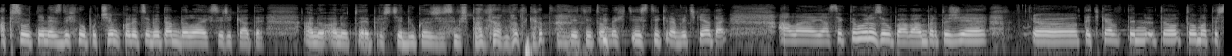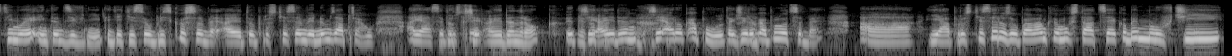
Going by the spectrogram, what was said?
absolutně nezdychnou po čemkoliv, co by tam bylo, jak si říkáte. Ano, ano, to je prostě důkaz, že jsem špatná matka, ty děti to nechtějí z té krabičky a tak. Ale já se k tomu rozhoupávám, protože teďka ten, to, to mateřství moje intenzivní, ty děti jsou blízko sebe a je to prostě jsem v jednom zápřahu. A já se je to prostě, tři a jeden rok? Tři a, jeden, tři a rok a půl, takže rok a půl od sebe. A já prostě se rozoupávám k tomu stát se jakoby mluvčí.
